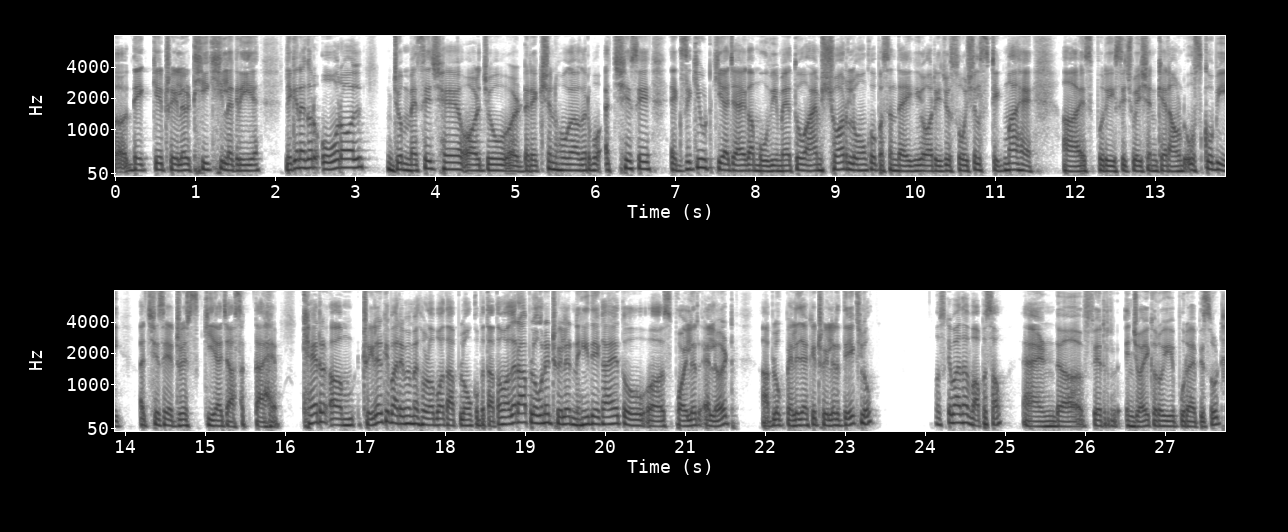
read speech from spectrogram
देख के ट्रेलर ठीक ही लग रही है। लेकिन अगर ओवरऑल जो मैसेज है और जो डायरेक्शन होगा, अगर वो अच्छे से एग्जीक्यूट किया जाएगा मूवी में तो आई एम श्योर लोगों को पसंद आएगी और ये जो सोशल स्टिग्मा है इस पूरी सिचुएशन के अराउंड उसको भी अच्छे से एड्रेस किया जा सकता है। खैर ट्रेलर के बारे में मैं थोड़ा बहुत आप लोगों को बताता हूँ। अगर आप लोगों ने ट्रेलर नहीं देखा है तो स्पॉयलर अलर्ट आप लोग पहले जाके ट्रेलर देख लो। उसके बाद आप वापस आओ एंड uh, फिर एंजॉय करो ये पूरा एपिसोड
